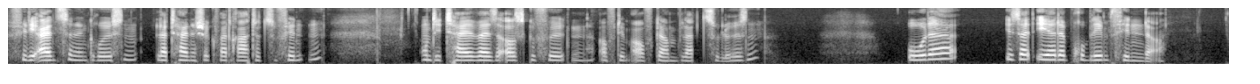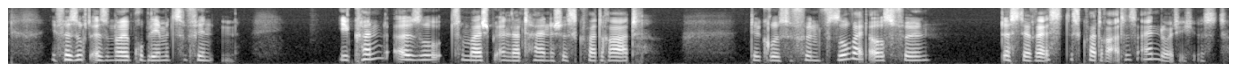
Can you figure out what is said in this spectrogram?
für die einzelnen Größen lateinische Quadrate zu finden und die teilweise ausgefüllten auf dem Aufgabenblatt zu lösen. Oder ihr seid eher der Problemfinder. Ihr versucht also neue Probleme zu finden. Ihr könnt also zum Beispiel ein lateinisches Quadrat der Größe 5 so weit ausfüllen, dass der Rest des Quadrates eindeutig ist.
